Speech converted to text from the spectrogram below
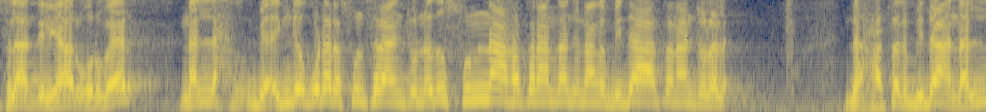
இஸ்லாத்தில் யார் ஒருவர் நல்ல இங்க கூட ரசூல் சலான் சொன்னது சுன்னா ஹசனான் தான் சொன்னாங்க பிதா ஹசனான்னு சொல்லலை. இந்த ஹசன் பிதா நல்ல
